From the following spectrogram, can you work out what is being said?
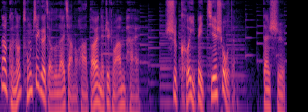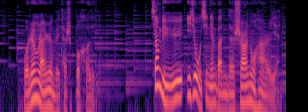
那可能从这个角度来讲的话，导演的这种安排。是可以被接受的，但是我仍然认为它是不合理的。相比于一九五七年版的《十二怒汉》而言，《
